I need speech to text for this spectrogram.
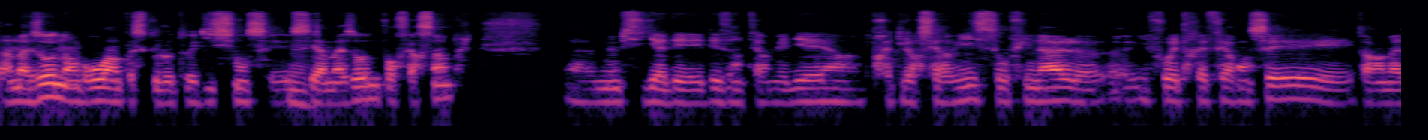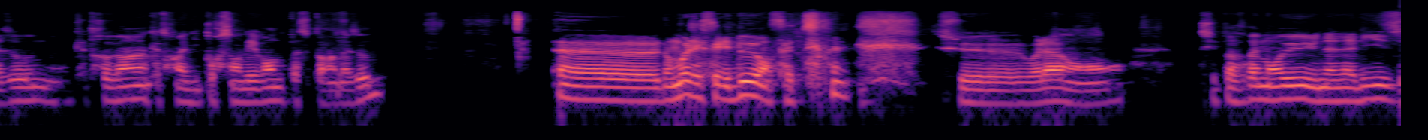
Amazon en gros, hein, parce que l'auto-édition c'est mm. Amazon pour faire simple. même s'il y a des, intermédiaires qui prêtent leurs services, au final, il faut être référencé et par Amazon. 80-90% des ventes passent par Amazon. donc moi j'ai fait les deux en fait. je voilà, j'ai pas vraiment eu une analyse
